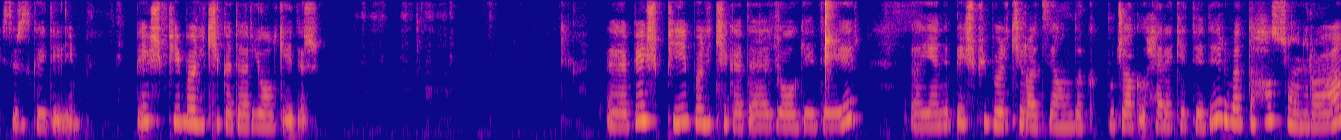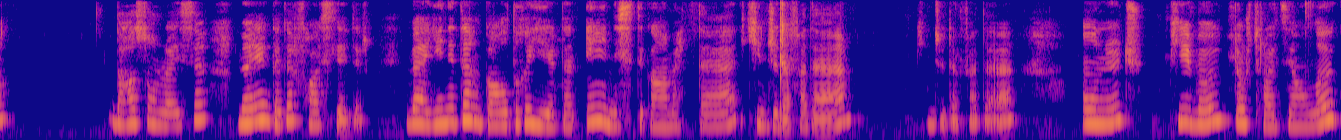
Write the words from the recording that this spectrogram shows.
istəyirsiniz qeyd edeyim. 5 pi bölü 2 qədər yol gedir. 5 pi bölü 2 qədər yol gedir. Yəni 5 pi bölü 2 radianlıq bucaqla hərəkət edir və daha sonra daha sonra isə müəyyən qədər fasilə edir və yenidən qaldığı yerdən eyni istiqamətdə ikinci dəfədə ikinci dəfədə 13 pi böl 4 radianlıq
